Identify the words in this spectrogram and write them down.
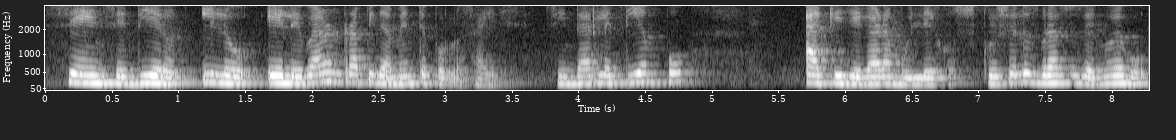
se encendieron y lo elevaron rápidamente por los aires, sin darle tiempo a que llegara muy lejos. Crucé los brazos de nuevo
